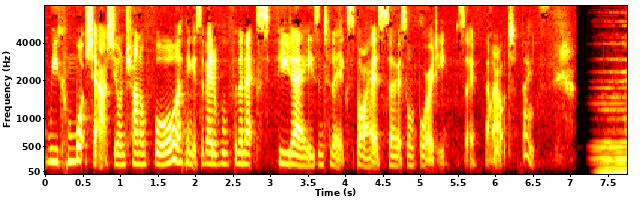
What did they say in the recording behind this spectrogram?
Well, You can watch it actually on Channel 4. I think it's available for the next few days until it expires. So it's on 4OD. So that out. Thanks.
